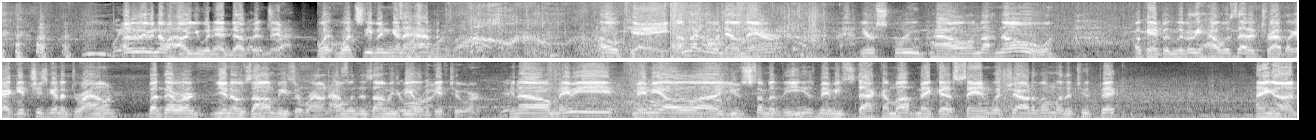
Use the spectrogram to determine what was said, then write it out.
I don't even know how you would end up Another in there. trap. What what's even gonna happen? Okay, I'm not going down there. You're screwed, pal. I'm not no. Okay, but literally how was that a trap? Like I get she's gonna drown, but there were, you know, zombies around. How would the zombies be able to get to her? You know, maybe maybe I'll uh, use some of these, maybe stack them up, make a sandwich out of them with a toothpick. Hang on.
